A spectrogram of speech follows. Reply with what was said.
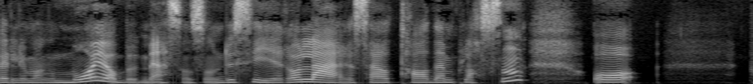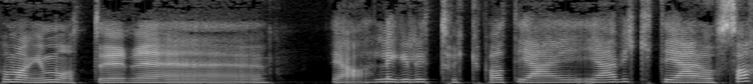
veldig mange må jobbe med, sånn som du sier, å lære seg å ta den plassen. Og på mange måter ja, legge litt trykk på at jeg, jeg er viktig, jeg også.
